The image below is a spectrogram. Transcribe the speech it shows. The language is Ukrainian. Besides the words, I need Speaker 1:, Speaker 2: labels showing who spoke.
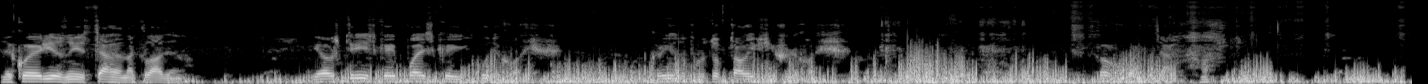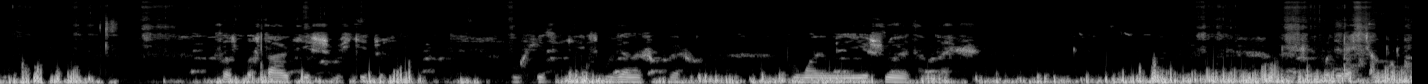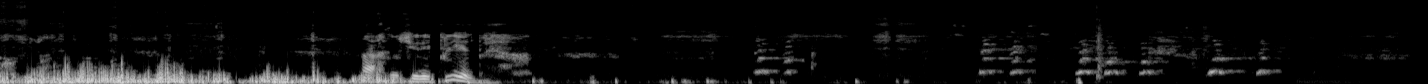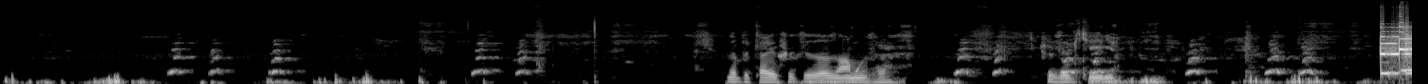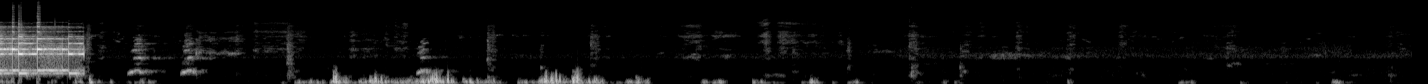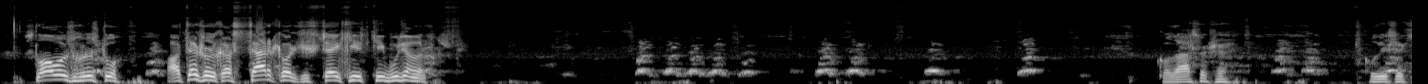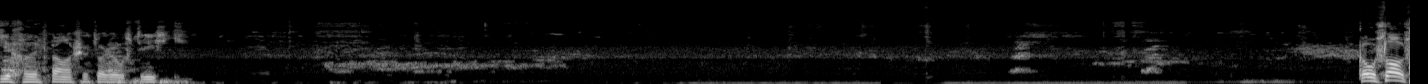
Speaker 1: якої різної цегли накладено. І австрійська, і польська, і куди хочеш. Україну протоптали всі, що не хочеш. Що хочеться. Хтось поставив якісь швидкі тут. Ухід якийсь будинок вверху. По-моєму, не існує там далі. Подивися на А, тут цілий плід, бля. Запитаю, що це за замок зараз. Що за таке Слава Ісусу Христу! А це що якась церква, чи ще якийсь будинок? Колеса ще. Колись як їхали, певно, що теж австрійські. Слава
